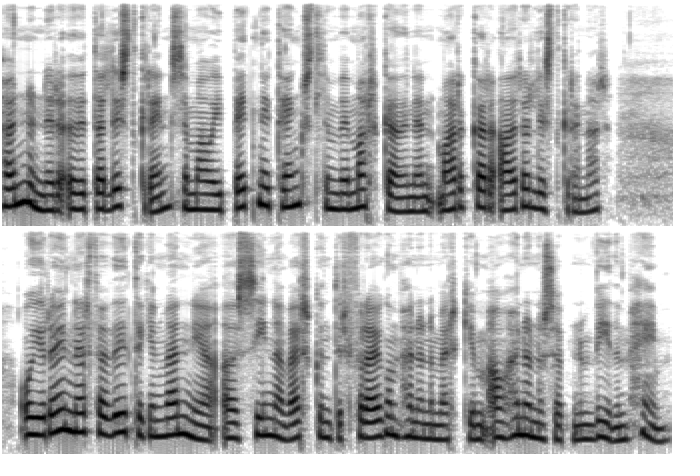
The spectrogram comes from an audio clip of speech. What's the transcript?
Hönnun er auðvitað listgrein sem á í beitni tengslum við markaðin en margar aðra listgreinar og í raun er það viðtekinn vennja að sína verkundir frægum hönnunamerkjum á hönnunasöfnum víðum heim.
